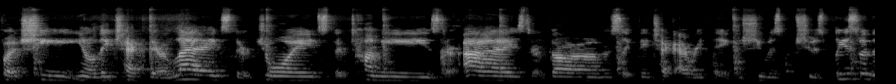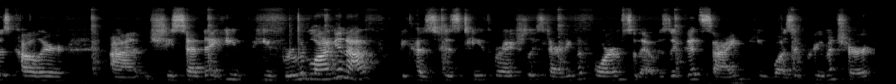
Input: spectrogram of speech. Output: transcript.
but she, you know, they check their legs, their joints, their tummies, their eyes, their gums, like they check everything. She was she was pleased with his color. Um, she said that he he brewed long enough because his teeth were actually starting to form, so that was a good sign. He wasn't premature.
